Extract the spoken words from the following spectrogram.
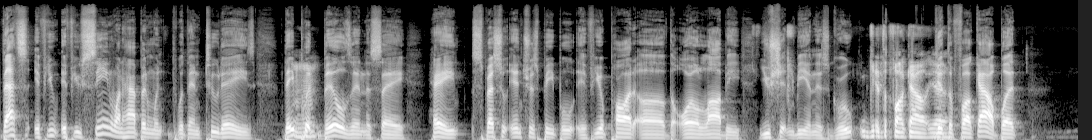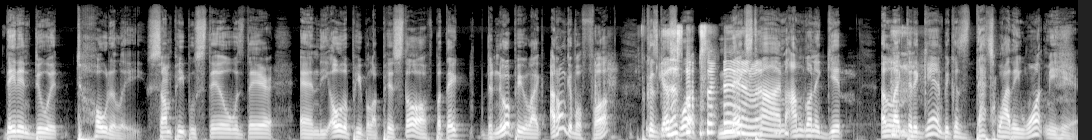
that's if you if you've seen what happened when within two days, they mm-hmm. put bills in to say, hey, special interest people, if you're part of the oil lobby, you shouldn't be in this group. Get the fuck out. Yeah. Get the fuck out. But they didn't do it totally. Some people still was there, and the older people are pissed off. But they, the newer people, like I don't give a fuck because guess that's what? what Next time I'm gonna get elected again because that's why they want me here.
